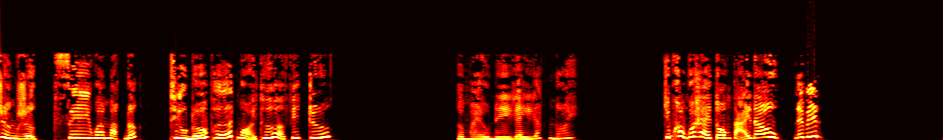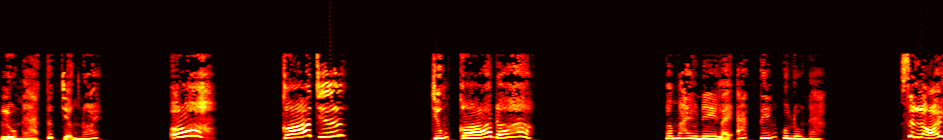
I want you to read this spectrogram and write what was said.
rừng rực, phi qua mặt đất, thiêu đốt hết mọi thứ ở phía trước. Hermione gay gắt nói, Chúng không có hề tồn tại đâu, Nevin. Luna tức giận nói, Ồ, có chứ. Chúng có đó. Hermione lại ác tiếng của Luna. Xin lỗi,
